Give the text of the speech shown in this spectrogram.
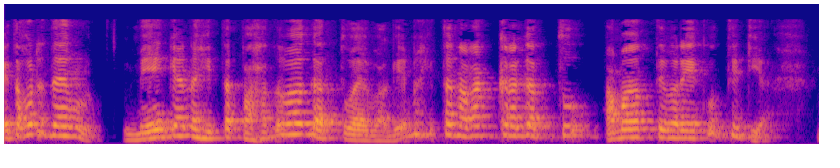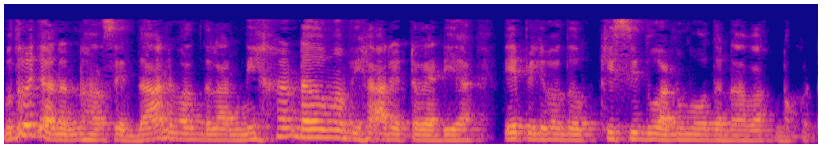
එතකොට දැන් මේ ගැන හිත පහදවා ගත්තු අය වගේම හිත නරක කරගත්තු අමාත්‍යවරයෙකුත් හිටියා. බුදුරජාණන් වහන්සේ දාන වන්දලා නිහඬවම විහාරයට වැඩියා. ඒ පිළිබඳව කිසිදු අනුමෝදනාවක් නොකොට.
